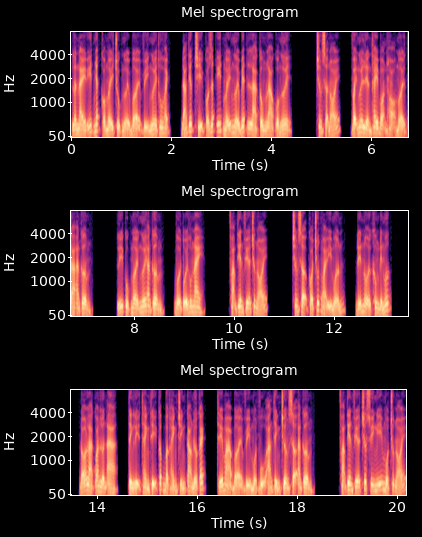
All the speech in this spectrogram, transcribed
lần này ít nhất có mấy chục người bởi vì ngươi thu hoạch, đáng tiếc chỉ có rất ít mấy người biết là công lao của ngươi. Trương sợ nói, vậy ngươi liền thay bọn họ mời ta ăn cơm. Lý cục mời ngươi ăn cơm, buổi tối hôm nay. Phạm tiên phía trước nói. Trương sợ có chút ngoài ý muốn, đến nỗi không đến mức. Đó là quan lớn à? Tỉnh lỵ thành thị cấp bậc hành chính cao nửa cách, thế mà bởi vì một vụ án thỉnh trương sợ ăn cơm. Phạm tiên phía trước suy nghĩ một chút nói,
